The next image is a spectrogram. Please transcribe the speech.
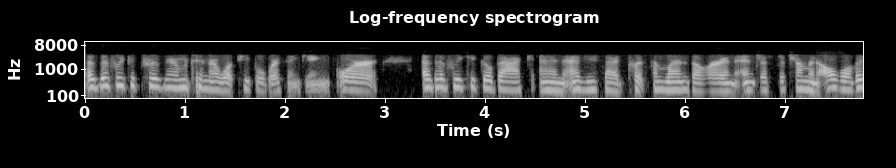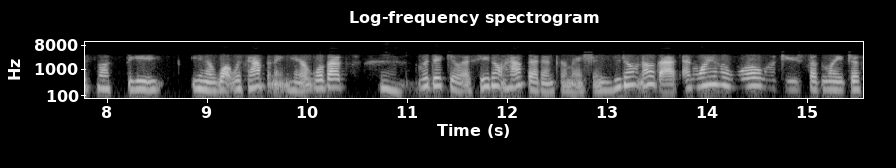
as if we could presume to know what people were thinking, or as if we could go back and, as you said, put some lens over and, and just determine, oh, well, this must be, you know, what was happening here. Well, that's ridiculous. You don't have that information. You don't know that. And why in the world would you suddenly just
